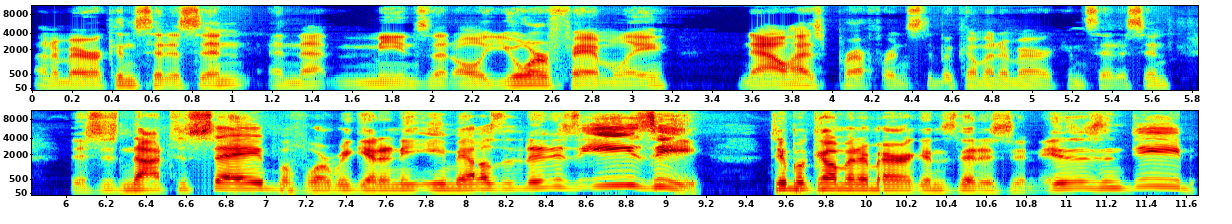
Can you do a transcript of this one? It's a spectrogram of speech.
an American citizen, and that means that all your family now has preference to become an American citizen. This is not to say, before we get any emails, that it is easy to become an American citizen. It is indeed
